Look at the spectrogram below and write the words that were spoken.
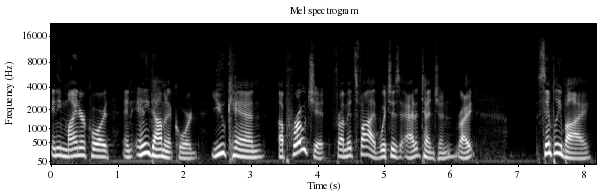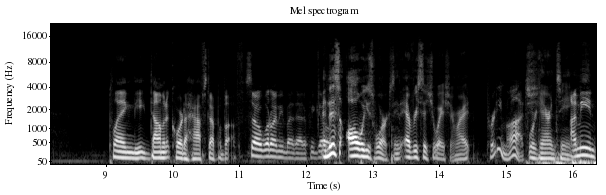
any minor chord, and any dominant chord, you can approach it from its five, which is added tension, right? Simply by playing the dominant chord a half step above. So what do I mean by that? If we go And this always works in every situation, right? Pretty much We're guaranteeing. I mean,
